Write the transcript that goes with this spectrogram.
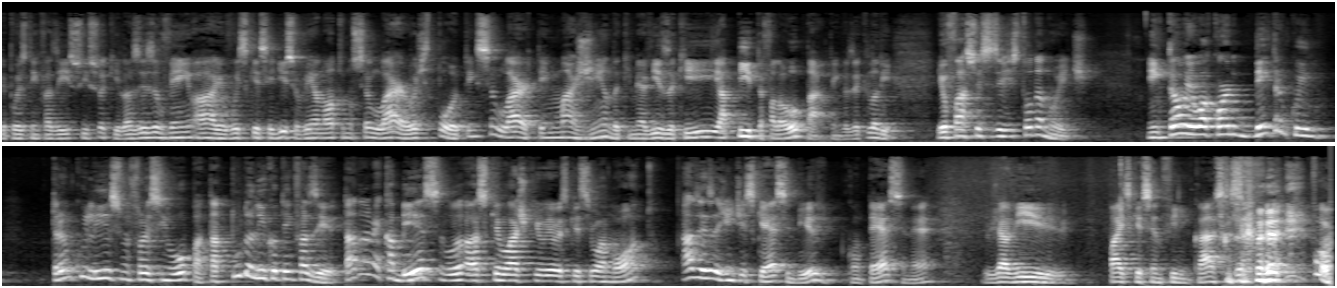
Depois eu tenho que fazer isso, isso, aquilo. Às vezes eu venho, ah, eu vou esquecer disso, eu venho anoto no celular. Hoje, pô, eu tenho celular, tem uma agenda que me avisa aqui, apita, fala, opa, tem que fazer aquilo ali. Eu faço esse exercício toda noite. Então eu acordo bem tranquilo tranquilíssimo. Falei assim: opa, tá tudo ali que eu tenho que fazer. Tá na minha cabeça, as que eu acho que eu esqueci, eu anoto. Às vezes a gente esquece mesmo, acontece, né? Eu já vi pai esquecendo filho em casa. pô,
